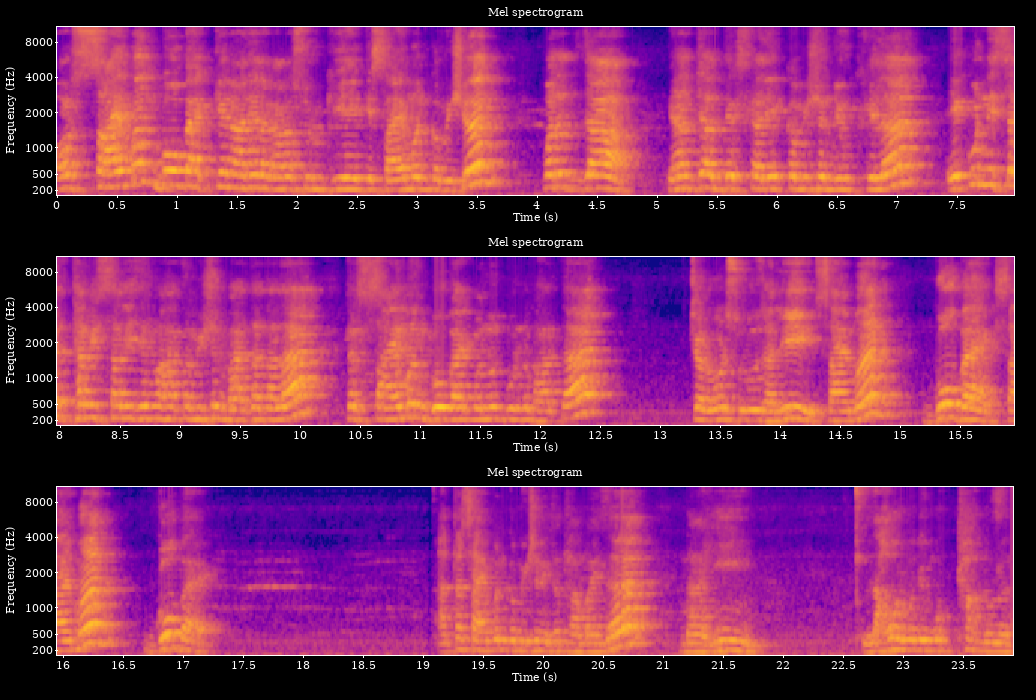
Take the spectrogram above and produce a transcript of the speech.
और साइमन गो बैक के नारे लगाना सुरू किए की सायमन कमिशन परत जा. यांच्या अध्यक्षकाली एक कमिशन नियुक्त केलं. एकोणीसशे अठ्ठावीस साली जेव्हा हा कमिशन भारतात आला तर सायमन गो बॅक म्हणून पूर्ण भारतात चळवळ सुरू झाली. Simon go back Simon go back आता सायमन कमिशन इथं थांबायचं. नाही. लाहोरमध्ये मोठं आंदोलन.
